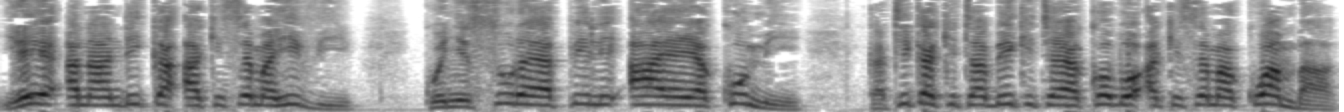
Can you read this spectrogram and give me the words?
Yeye anaandika akisema hivi kwenye sura ya pili aya ya kumi katika kitabu hiki cha yakobo akisema kwamba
